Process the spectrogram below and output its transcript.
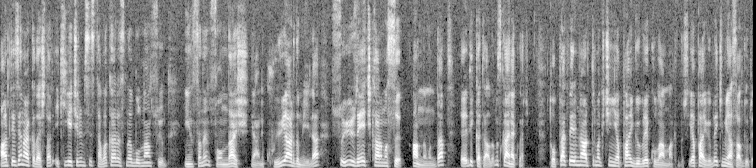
Artezyen arkadaşlar iki geçirimsiz tabaka arasında bulunan suyun insanın sondaj yani kuyu yardımıyla suyu yüzeye çıkarması anlamında e, dikkate aldığımız kaynaklar. Toprak verimini arttırmak için yapay gübre kullanmaktadır. Yapay gübre kimyasal gübre.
